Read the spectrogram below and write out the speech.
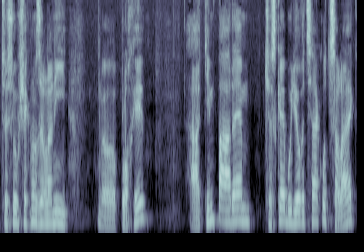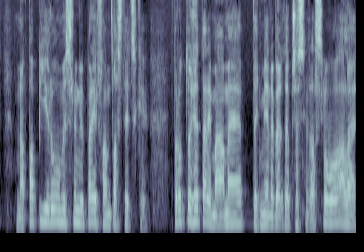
což jsou všechno zelené e, plochy. A tím pádem České Budějovice jako celek na papíru, myslím, vypadají fantasticky. Protože tady máme, teď mě neberte přesně za slovo, ale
